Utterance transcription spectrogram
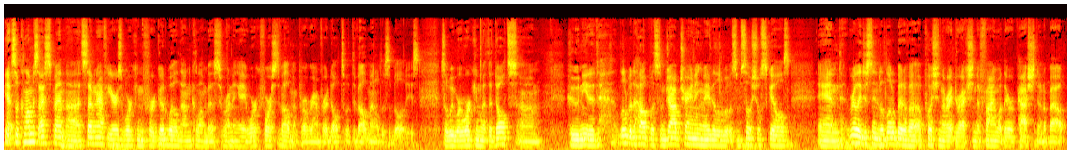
Yeah, so Columbus, I spent uh, seven and a half years working for Goodwill down in Columbus, running a workforce development program for adults with developmental disabilities. So we were working with adults um, who needed a little bit of help with some job training, maybe a little bit with some social skills, and really just needed a little bit of a, a push in the right direction to find what they were passionate about.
